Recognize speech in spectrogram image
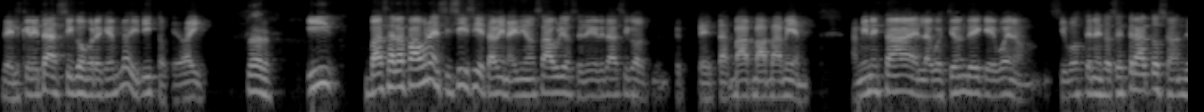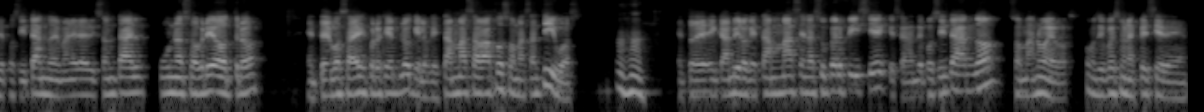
del Cretácico, por ejemplo, y listo, quedó ahí. Claro. Y vas a la fauna y decís, sí, sí, está bien, hay dinosaurios, el Cretácico, va, va, va bien. También está en la cuestión de que, bueno, si vos tenés los estratos, se van depositando de manera horizontal uno sobre otro. Entonces vos sabés, por ejemplo, que los que están más abajo son más antiguos. Entonces, en cambio, los que están más en la superficie, que se van depositando, son más nuevos. Como si fuese una especie de,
